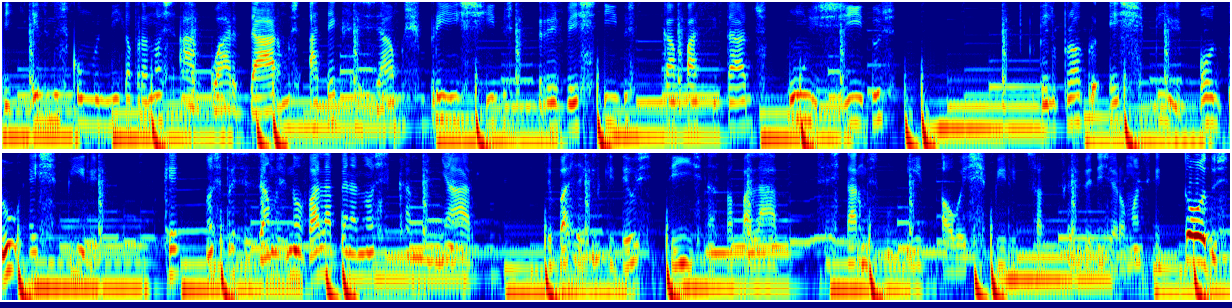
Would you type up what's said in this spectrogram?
e que Ele nos comunica para nós aguardarmos até que sejamos preenchidos, revestidos, capacitados, ungidos pelo próprio Espírito ou do Espírito. Ok? Nós precisamos, não vale a pena nós caminhar debaixo daquilo que Deus diz na Sua palavra, se estarmos unidos ao Espírito Santo. Diz em Romanos que todos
